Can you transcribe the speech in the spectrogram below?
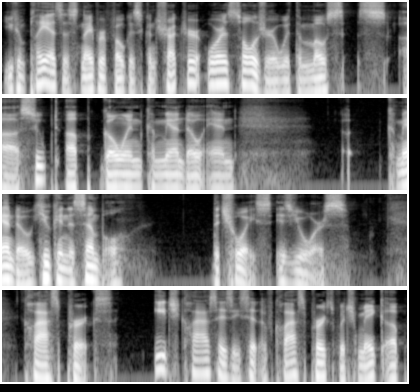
You can play as a sniper focused constructor or a soldier with the most uh, souped up going commando and commando you can assemble. The choice is yours. Class perks. Each class has a set of class perks which make up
